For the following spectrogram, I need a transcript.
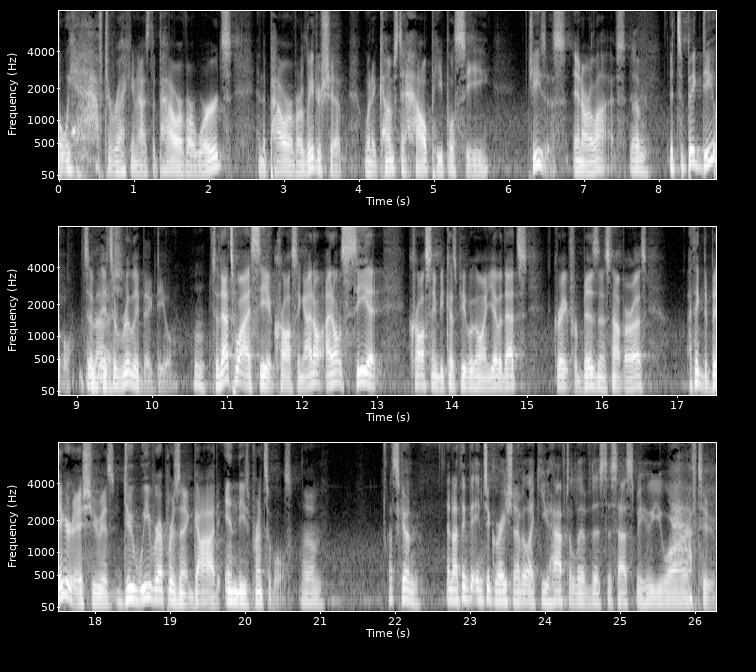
but we have to recognize the power of our words and the power of our leadership when it comes to how people see Jesus in our lives. Um, It's a big deal. It's It a, it's a really big deal. So that's why I see it crossing. I don't I don't see it crossing because people are going, yeah, but that's great for business, not for us. I think the bigger issue is do we represent God in these principles? um, that's good. And I think the integration of it, like you have to live this. This has to be who you are. Have to.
